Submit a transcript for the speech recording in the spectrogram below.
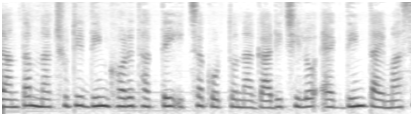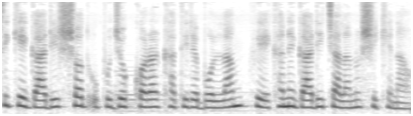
জানতাম না, ছুটির দিন ঘরে থাকতেই ইচ্ছা করত না, গাড়ি ছিল একদিন, তাই মাসিকে গাড়ির সদ উপযোগ করার খাতিরে বললাম, এখানে গাড়ি চালানো শিখে নাও।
